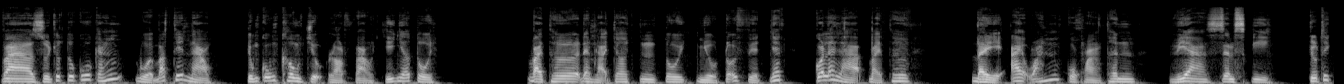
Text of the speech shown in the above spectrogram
và dù cho tôi cố gắng đuổi bắt thế nào, chúng cũng không chịu lọt vào trí nhớ tôi. Bài thơ đem lại cho tôi nhiều nỗi phiền nhất, có lẽ là bài thơ đầy ai oán của hoàng thân Vyazemsky. Chú thích.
